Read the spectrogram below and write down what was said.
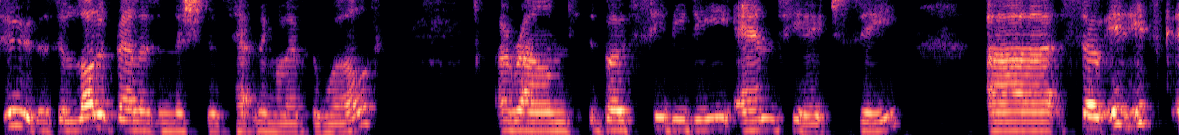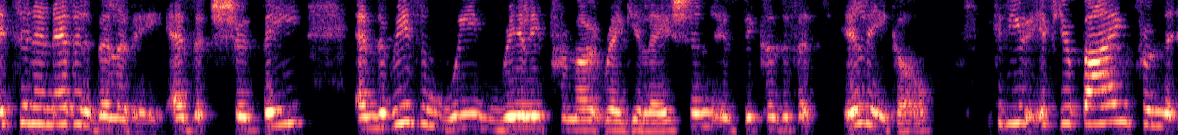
too. There's a lot of ballot initiatives happening all over the world around both CBD and THC. Uh, so it, it's it's an inevitability as it should be, and the reason we really promote regulation is because if it's illegal, if you if you're buying from the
